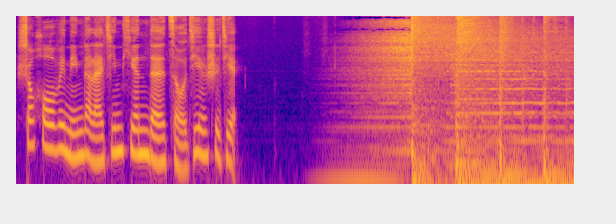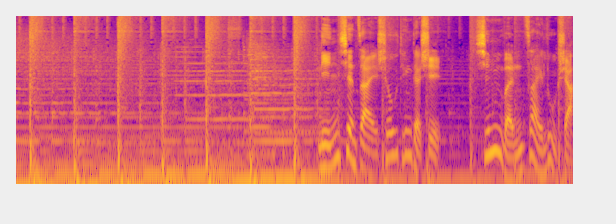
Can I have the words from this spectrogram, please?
稍后为您带来今天的走进世界。您现在收听的是《新闻在路上》。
